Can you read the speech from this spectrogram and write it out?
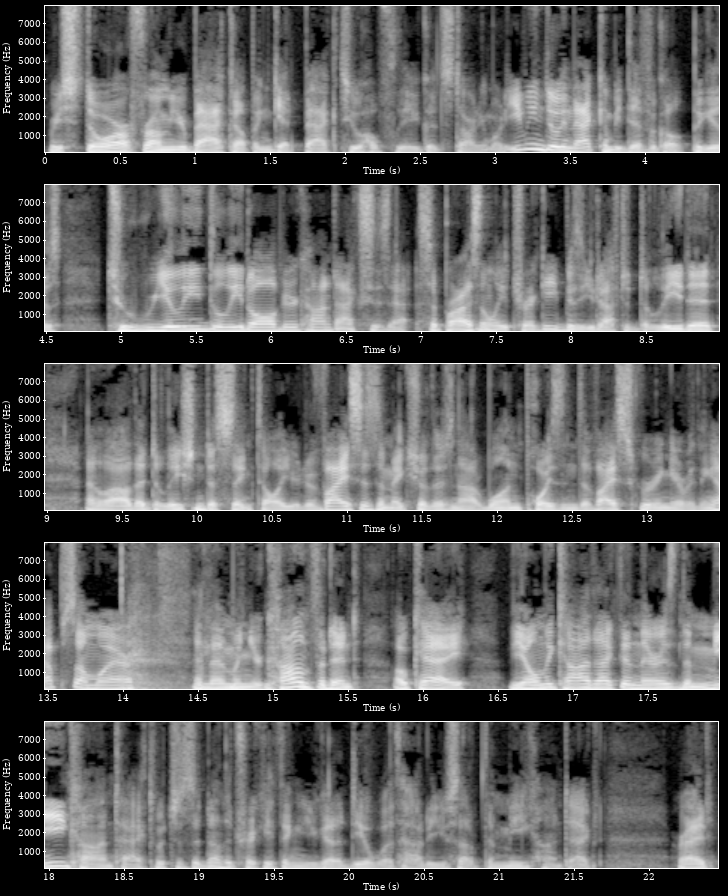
restore from your backup and get back to hopefully a good starting point. Even doing that can be difficult because to really delete all of your contacts is surprisingly tricky because you'd have to delete it and allow that deletion to sync to all your devices and make sure there's not one poison device screwing everything up somewhere. and then when you're confident, okay, the only contact in there is the me contact, which is another tricky thing you got to deal with. How do you set up the me contact, right?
